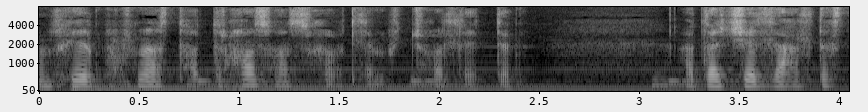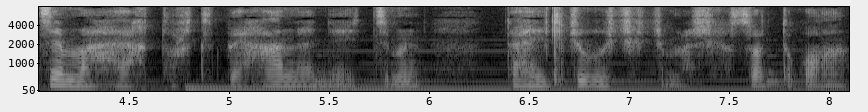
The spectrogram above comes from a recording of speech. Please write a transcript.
үнэхээр бурхнаас тодорхой сонсох явдал амар чухал байдаг. Одоо жишээл алдагдсан юм хайх хүртэл би хаана байна эзэм нь та хэлж өгөөч гэж маш их асуудаг байгаа.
